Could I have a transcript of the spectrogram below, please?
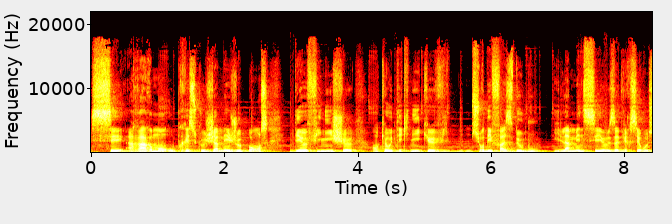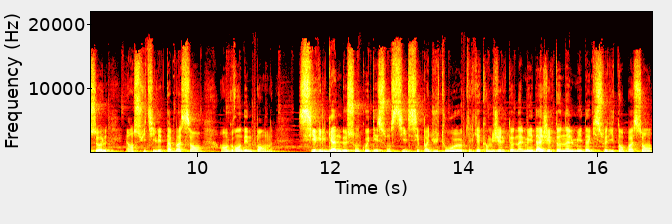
c'est rarement ou presque jamais, je pense, des finishes en chaos technique sur des phases debout. Il amène ses adversaires au sol et ensuite il les tabasse en, en grande pente. Cyril Gann, de son côté, son style, c'est pas du tout euh, quelqu'un comme Gelton Almeida. Gelton Almeida, qui soit dit en passant,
